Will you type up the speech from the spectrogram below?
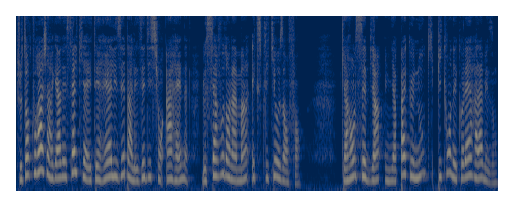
Je t'encourage à regarder celle qui a été réalisée par les éditions Arène, Le cerveau dans la main expliqué aux enfants. Car on le sait bien, il n'y a pas que nous qui piquons des colères à la maison.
